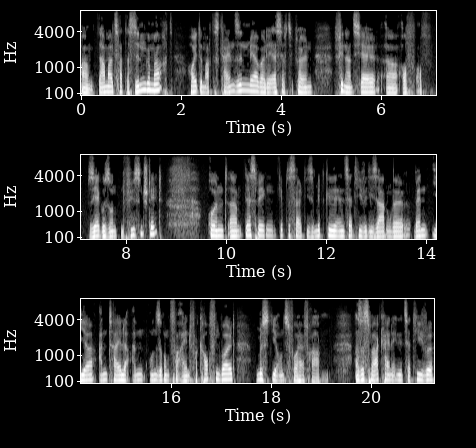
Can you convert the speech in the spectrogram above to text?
Ähm, damals hat das Sinn gemacht, heute macht es keinen Sinn mehr, weil der SFC Köln finanziell äh, auf, auf sehr gesunden Füßen steht. Und ähm, deswegen gibt es halt diese Mitgliederinitiative, die sagen will, wenn ihr Anteile an unserem Verein verkaufen wollt, müsst ihr uns vorher fragen. Also es war keine Initiative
